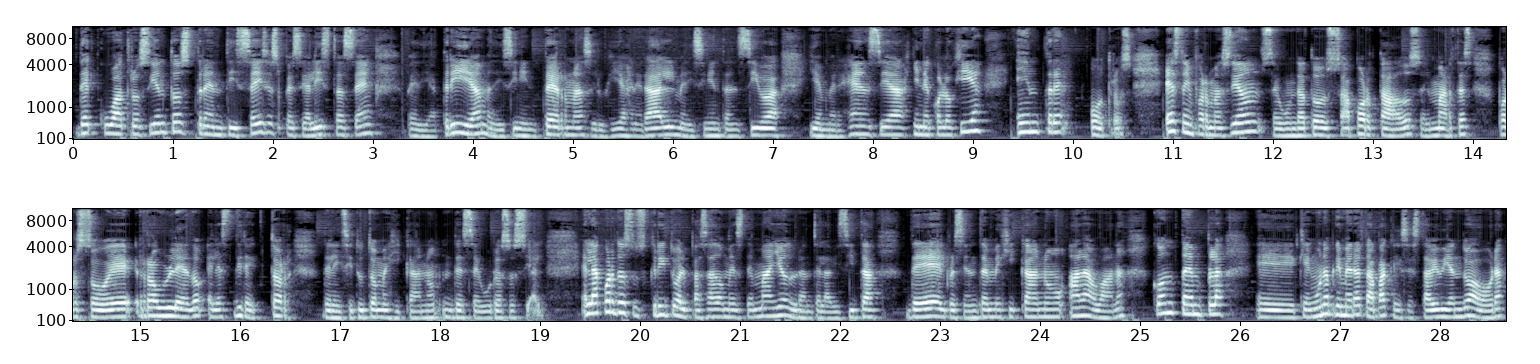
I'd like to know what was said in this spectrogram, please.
de 436 especialistas en pediatría, medicina interna, cirugía general, medicina intensiva y emergencia, ginecología, entre otros. Esta información, según datos aportados el martes por Zoe Robledo, él es director del Instituto Mexicano de Seguro Social. El acuerdo suscrito el pasado mes de mayo durante la visita del presidente mexicano a La Habana contempla eh, que en una primera etapa que se está viviendo ahora,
